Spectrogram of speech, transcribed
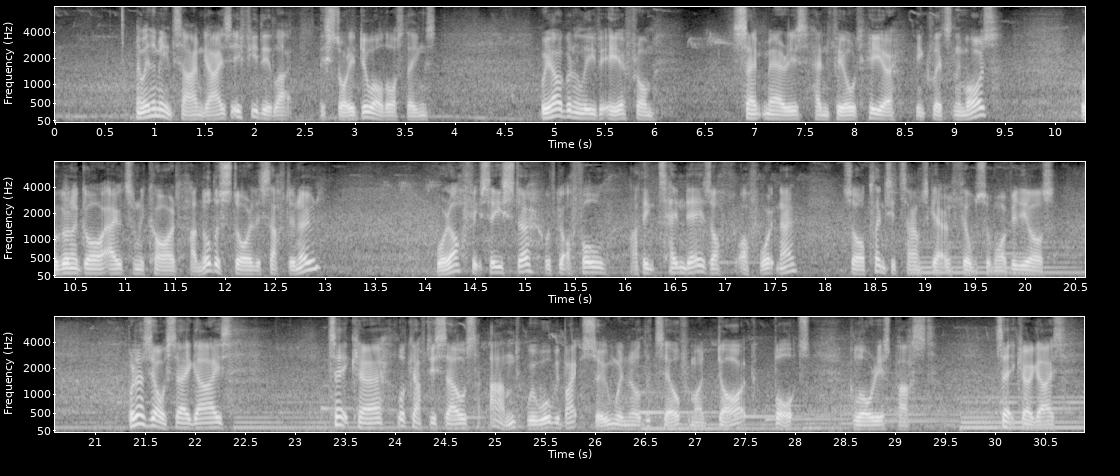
Now in the meantime guys, if you did like this story, do all those things. We are going to leave it here from St Mary's Enfield here in Clayton Moors. We're going to go out and record another story this afternoon we're off, it's Easter. We've got a full, I think 10 days off, off work now. So plenty of time to get out and film some more videos. But as I always say guys, take care, look after yourselves, and we will be back soon with another tale from our dark but glorious past. Take care guys.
